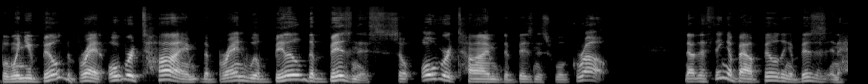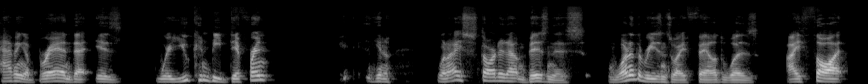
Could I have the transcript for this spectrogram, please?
But when you build the brand over time, the brand will build the business. So over time, the business will grow. Now, the thing about building a business and having a brand that is where you can be different, you know, when I started out in business, one of the reasons why I failed was I thought,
